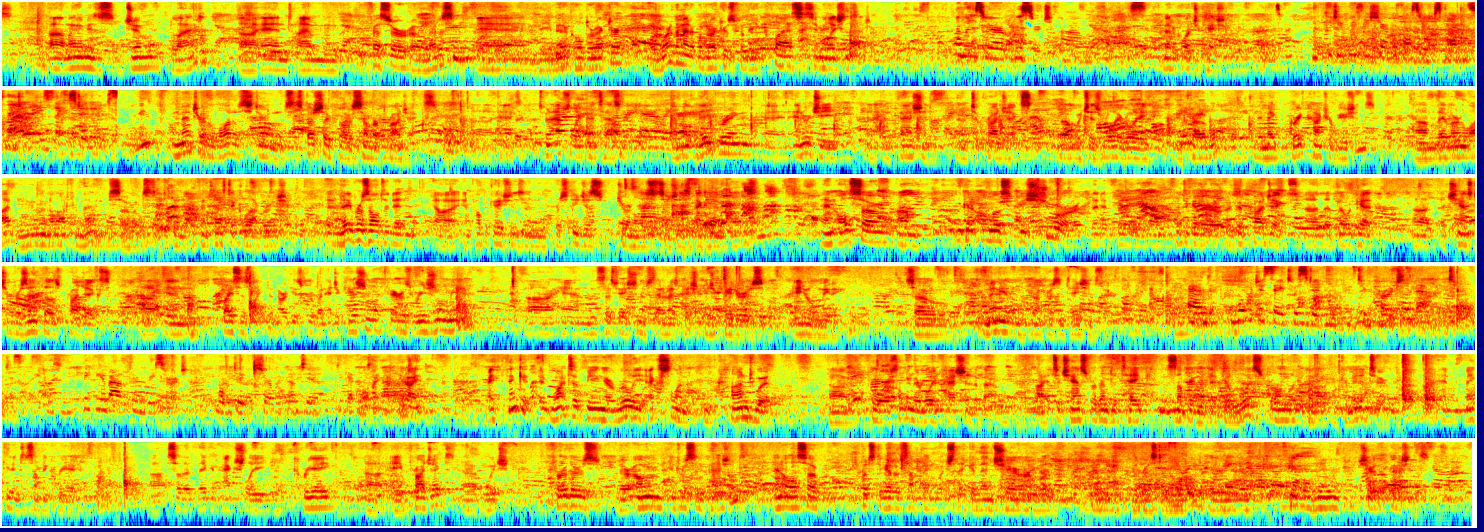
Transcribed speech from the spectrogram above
Uh, my name is Jim Blatt, uh, and I'm professor of medicine and the medical director, or one of the medical directors for the Class Simulation Center, And what is your research um, focus? medical education. Could you briefly share with us your experience mentoring students? We've mentored a lot of students, especially for their summer projects. Uh, and it's- been absolutely fantastic. I mean, they bring uh, energy uh, and passion uh, to projects, uh, which is really, really incredible. They make great contributions. Um, they learn a lot, and we learn a lot from them. So it's, it's been a fantastic collaboration. They've resulted in, in publications in prestigious journals such as Academic Medicine, and also um, we can almost be sure that if they uh, put together a good project, uh, that they'll get a chance to present those projects uh, in places like the Northeast Group on Educational Affairs Regional Meeting uh, and the Association of Standardized Patient Educators Annual Meeting. So many of them have done presentations there. And what would you say to a student to encourage them to participate? Who's thinking about doing research, what would you share with them to, to get them to You know, I, I think it, it winds up being a really excellent conduit uh, for something they're really passionate about. Uh, it's a chance for them to take something that they feel really strongly about and committed to and make it into something creative. Uh, so that they can actually create uh, a project uh, which furthers their own interests and passions and also puts together something which they can then share with, with the rest of the world and people who share their passions.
